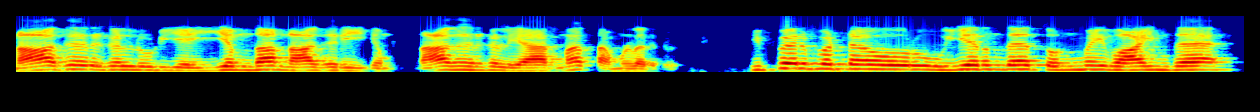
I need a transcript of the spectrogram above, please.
நாகர்களுடைய ஐயம் தான் நாகரீகம். நாகர்கள் யாருன்னா தமிழர்கள். இப்பேற்பட்ட ஒரு உயர்ந்த தொன்மை வாய்ந்த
